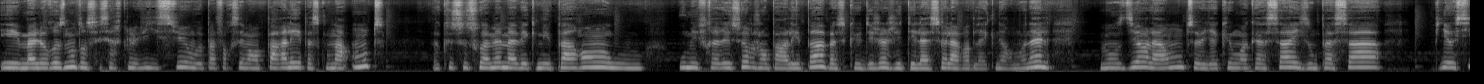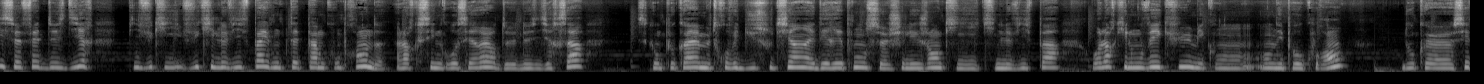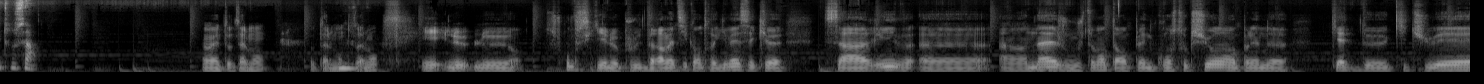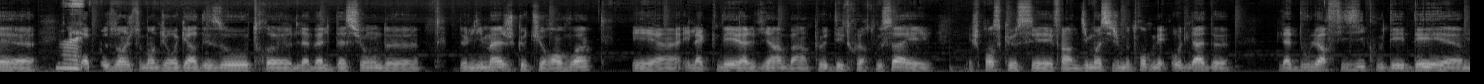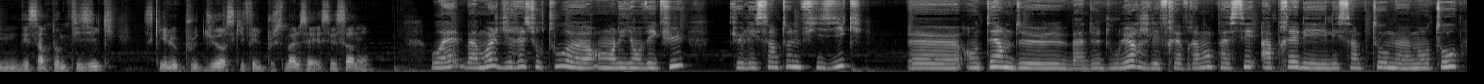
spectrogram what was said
et malheureusement dans ce cercle vicieux, on veut pas forcément en parler parce qu'on a honte, que ce soit même avec mes parents ou, mes frères et sœurs, j'en parlais pas parce que déjà j'étais la seule à avoir de l'acné hormonal. Mais on se dit oh la honte, il y a que moi qui a ça, ils ont pas ça. Puis il y a aussi ce fait de se dire puis vu qu'ils vu qu'ils le vivent pas, ils vont peut-être pas me comprendre, alors que c'est une grosse erreur de, se dire ça. Parce qu'on peut quand même trouver du soutien et des réponses chez les gens qui, ne le vivent pas, ou alors qui l'ont vécu mais qu'on n'est pas au courant. Donc euh, c'est tout ça. Ouais, totalement. Totalement, mm. totalement. Et le, le, je trouve ce qui est le plus dramatique, entre guillemets, c'est que ça arrive euh, à un âge où justement tu es en pleine construction, en pleine euh, quête de qui tu es, tu as besoin justement du regard des autres, de la validation de, de l'image que tu renvoies. Euh, et, l'acné, elle vient bah, un peu détruire tout ça. Et, je pense que c'est, enfin, dis-moi si je me trompe, mais au-delà de, la douleur physique ou des, euh, des, symptômes physiques, ce qui est le plus dur, ce qui fait le plus mal, c'est ça, non? Ouais, bah moi je dirais surtout euh, en l'ayant vécu que les symptômes physiques, en termes de, bah, de douleur, je les ferais vraiment passer après les, les symptômes mentaux.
